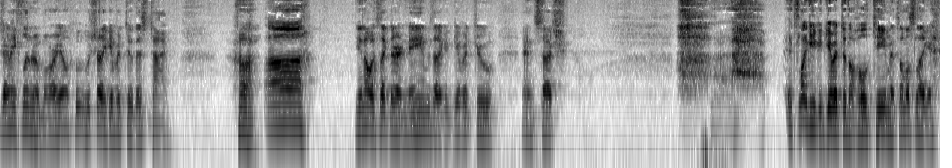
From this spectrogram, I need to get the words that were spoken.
Johnny Flynn Memorial. Who, who should I give it to this time? Huh. Uh you know, it's like there are names that I could give it to and such. It's like you could give it to the whole team. It's almost like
